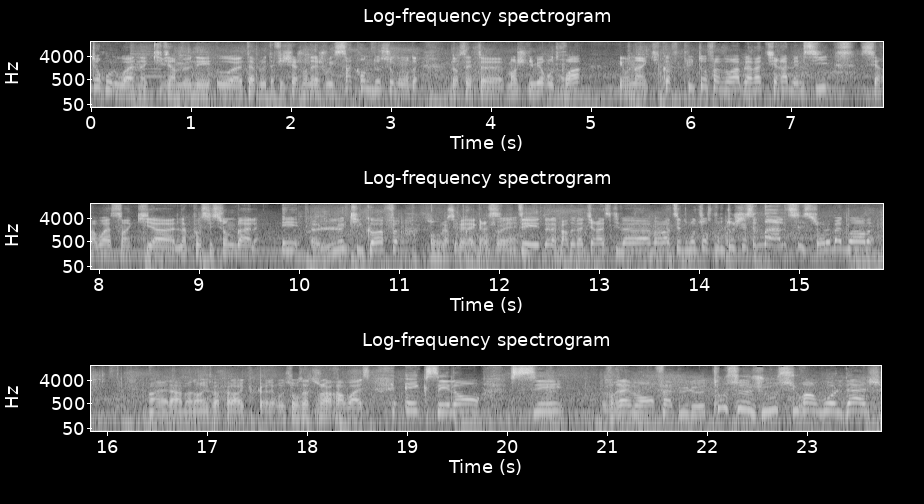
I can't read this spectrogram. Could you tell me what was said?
de Roulouane qui vient mener au euh, tableau d'affichage. On a joué 52 secondes dans cette euh, manche numéro 3. Et on a un kick-off plutôt favorable à Vatira, même si c'est Rawas hein, qui a la possession de balle et euh, le kick-off. On l'appelle l'agressivité de la part de Vatira. Est-ce qu'il va avoir assez de ressources pour toucher cette balle? C'est sur le backboard. Ouais, là maintenant il va falloir récupérer les ressources. Attention à Rawas, excellent. C'est vraiment fabuleux. Tout se joue sur un wall dash,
